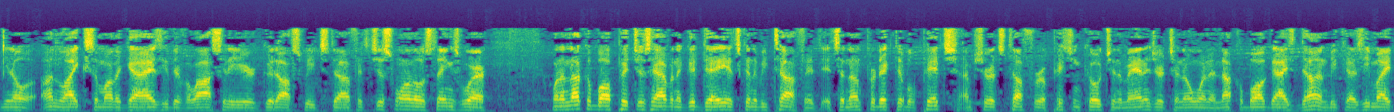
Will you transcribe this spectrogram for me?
you know, unlike some other guys, either velocity or good off speed stuff. It's just one of those things where when a knuckleball pitcher's having a good day, it's going to be tough. It, it's an unpredictable pitch. I'm sure it's tough for a pitching coach and a manager to know when a knuckleball guy's done because he might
